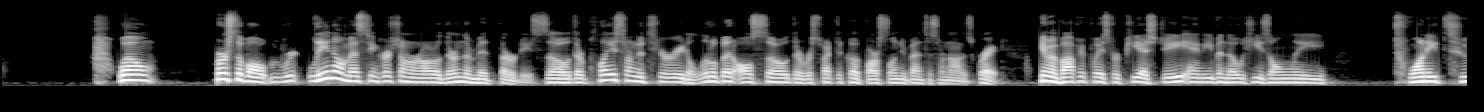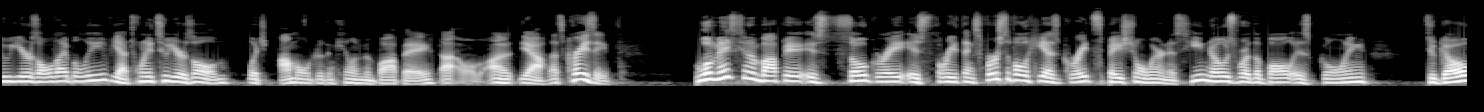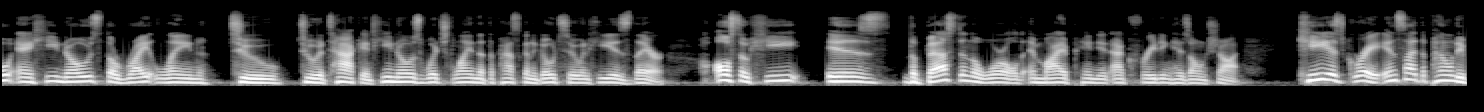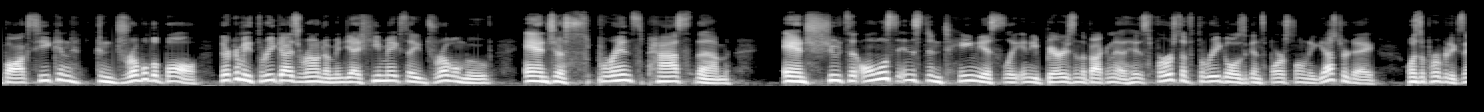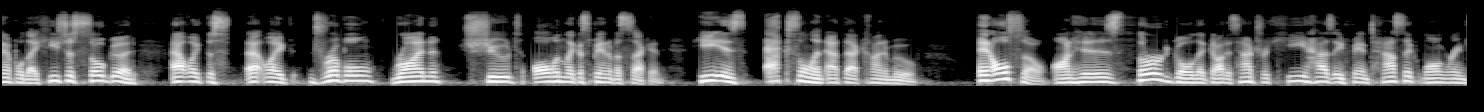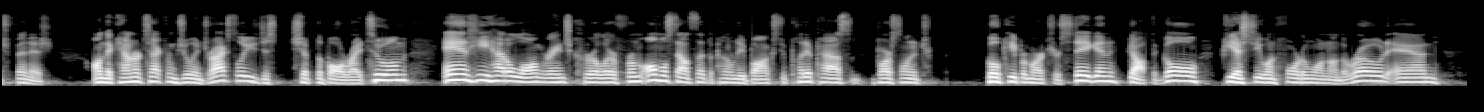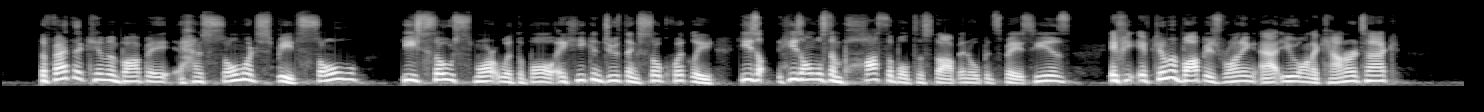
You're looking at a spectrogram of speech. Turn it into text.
Well, first of all, R- Lionel Messi and Cristiano Ronaldo, they're in their mid 30s. So their plays starting to deteriorate a little bit. Also, their respective clubs, Barcelona and Juventus, are not as great. Kim Mbappe plays for PSG, and even though he's only 22 years old, I believe, yeah, 22 years old, which I'm older than Kylian Mbappe. Uh, yeah, that's crazy. What makes Kylian Mbappe is so great is three things. First of all, he has great spatial awareness. He knows where the ball is going to go and he knows the right lane to to attack it. He knows which lane that the pass is going to go to and he is there. Also, he is the best in the world in my opinion at creating his own shot. He is great inside the penalty box. He can can dribble the ball. There can be three guys around him and yet he makes a dribble move and just sprints past them and shoots it almost instantaneously and he buries in the back of net. His first of 3 goals against Barcelona yesterday was a perfect example that he's just so good at like this at like dribble, run, shoot, all in like a span of a second. He is excellent at that kind of move. And also on his third goal that got his hat trick, he has a fantastic long range finish. On the counterattack from Julian Draxler, he just chipped the ball right to him. And he had a long range curler from almost outside the penalty box to put it past Barcelona goalkeeper Mark Ter Stegen, got the goal. PSG won 4 to 1 on the road. And the fact that Kim Mbappe has so much speed, so he's so smart with the ball, and he can do things so quickly. He's he's almost impossible to stop in open space. He is if he, if Kim Mbappe is running at you on a counterattack,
